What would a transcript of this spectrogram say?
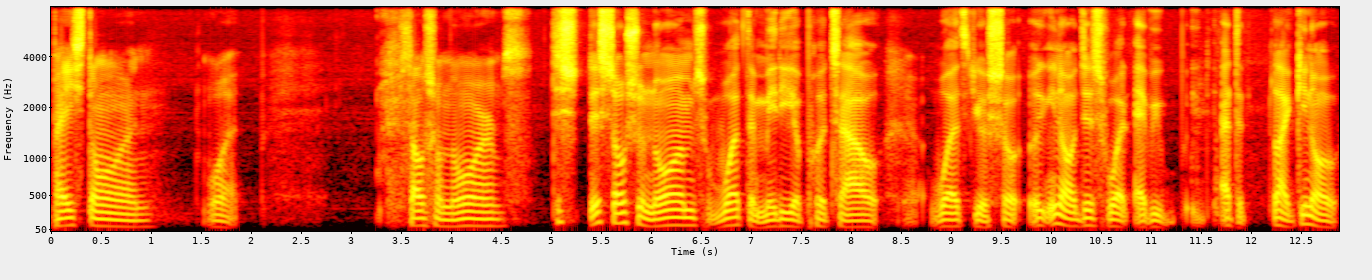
Based on what? Social norms. This this social norms, what the media puts out, Yeah. what your so you know, just what every at the like you know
